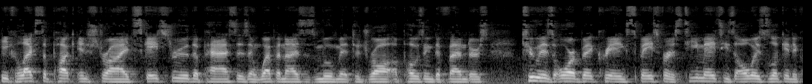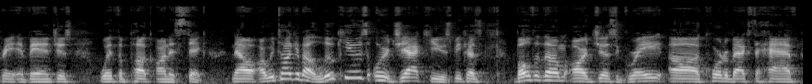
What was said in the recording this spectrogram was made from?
he collects the puck in stride, skates through the passes, and weaponizes movement to draw opposing defenders to his orbit, creating space for his teammates. He's always looking to create advantages with the puck on his stick. Now, are we talking about Luke Hughes or Jack Hughes? Because both of them are just great uh, quarterbacks to have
